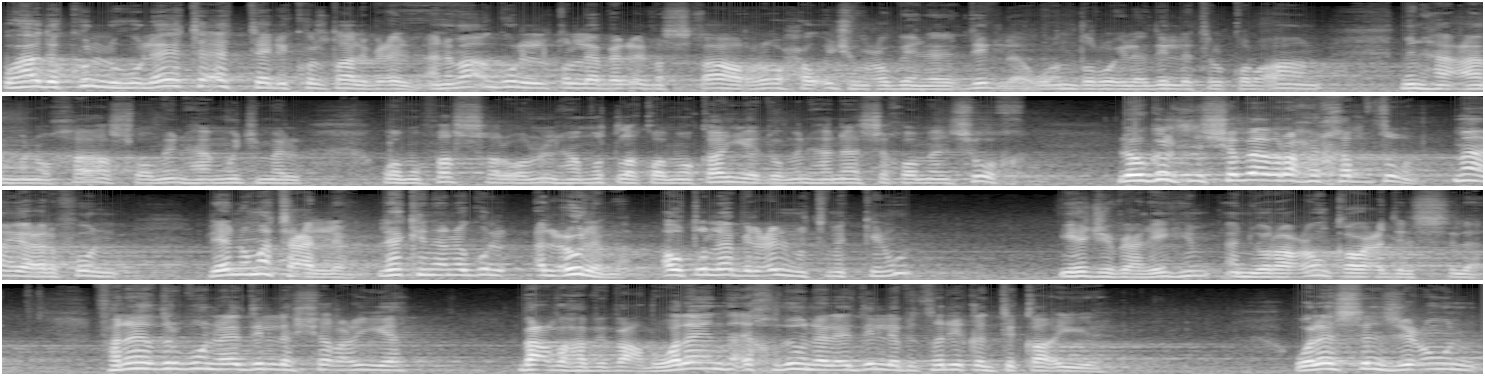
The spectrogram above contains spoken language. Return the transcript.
وهذا كله لا يتأتى لكل طالب علم. أنا ما أقول لطلاب العلم الصغار روحوا اجمعوا بين الأدلة وانظروا إلى أدلة القرآن منها عام وخاص ومنها مجمل ومفصل ومنها مطلق ومقيد ومنها ناسخ ومنسوخ. لو قلت للشباب راح يخبطون ما يعرفون لأنه ما تعلم. لكن أنا أقول العلماء أو طلاب العلم المتمكنون يجب عليهم أن يراعون قواعد الاستدلال. فلا يضربون الأدلة الشرعية بعضها ببعض ولا يأخذون الأدلة بطريقة انتقائية ولا يستنزعون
